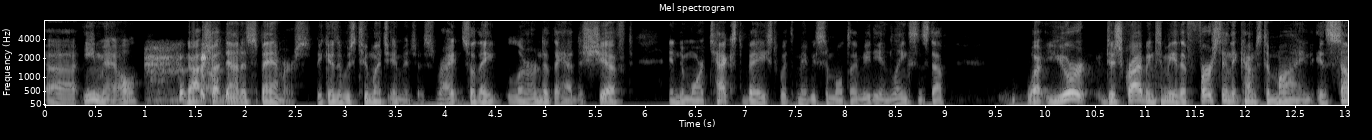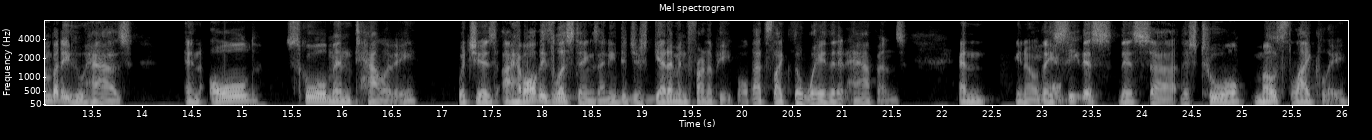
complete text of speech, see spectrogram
uh, email got shut down as spammers because it was too much images, right? So they learned that they had to shift into more text based with maybe some multimedia and links and stuff what you're describing to me, the first thing that comes to mind is somebody who has an old school mentality, which is I have all these listings, I need to just get them in front of people. That's like the way that it happens. And you know, they see this this uh, this tool most likely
